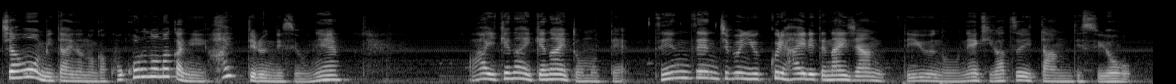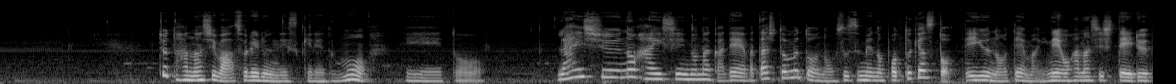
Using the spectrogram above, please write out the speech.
ちゃおうみたいなのが心の中に入ってるんですよね。ああいけないいけないと思って全然自分ゆっくり入れてないじゃんっていうのをね気がついたんですよ。ちょっと話はそれるんですけれどもえっ、ー、と来週の配信の中で私と武藤のおすすめのポッドキャストっていうのをテーマにねお話ししている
